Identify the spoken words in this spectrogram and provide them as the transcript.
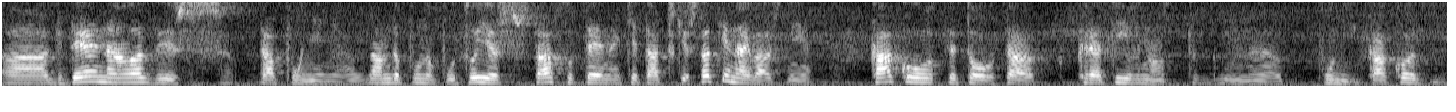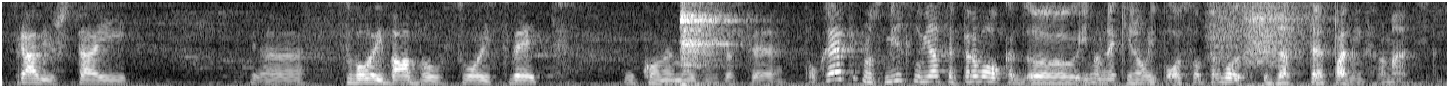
a, gde nalaziš ta punjenja? Znam da puno putuješ, šta su te neke tačke, šta ti je najvažnije? Kako se to, ta kreativnost puni? Kako praviš taj uh, svoj bubble, svoj svet u kome možeš da se... U kreativnom smislu ja se prvo, kad uh, imam neki novi posao, prvo zatrpam informacijama.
